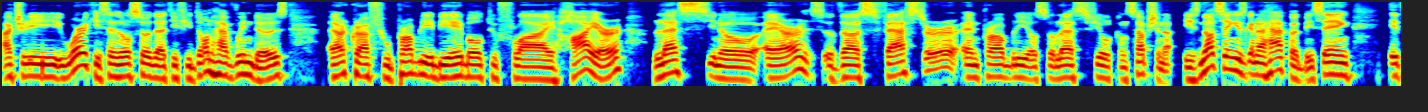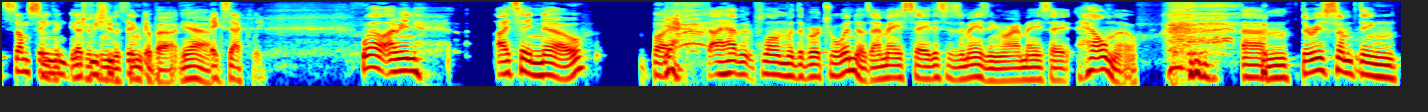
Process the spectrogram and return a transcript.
actually work. He says also that if you don't have windows aircraft will probably be able to fly higher, less, you know, air, so thus faster and probably also less fuel consumption. He's not saying it's going to happen. He's saying it's something, something that we should think, think about. about. Yeah, exactly. Well, I mean, I'd say no, but yeah. I haven't flown with the virtual windows. I may say this is amazing, or I may say hell no. um, there is something.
